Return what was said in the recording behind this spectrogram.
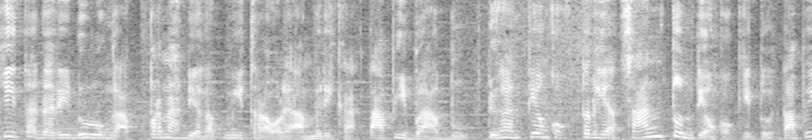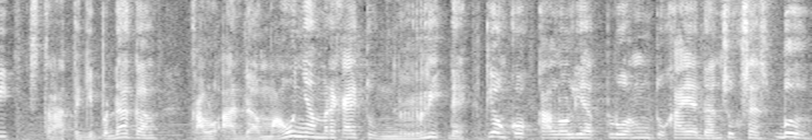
Kita dari dulu nggak pernah dianggap mitra oleh Amerika, tapi babu. Dengan Tiongkok terlihat santun Tiongkok itu, tapi strategi pedagang kalau ada maunya mereka itu ngeri deh. Tiongkok kalau lihat peluang untuk kaya dan sukses, beh,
